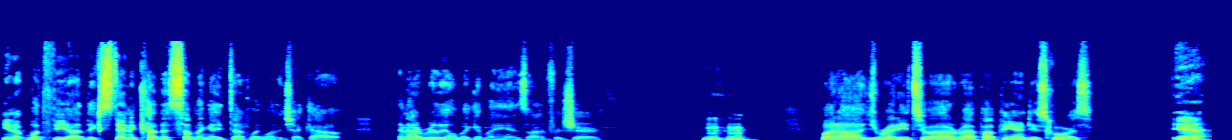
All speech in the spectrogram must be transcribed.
you know with the uh, the extended cut that's something i definitely want to check out and i really hope i get my hands on it for sure Mm-hmm. but uh you ready to uh wrap up here and do scores Yeah.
